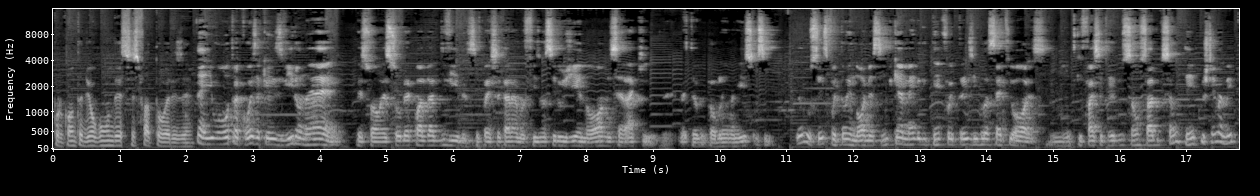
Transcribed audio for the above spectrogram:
por conta de algum desses fatores. É. é, e uma outra coisa que eles viram, né, pessoal, é sobre a qualidade de vida. Você pensa, caramba, fiz uma cirurgia enorme, será que né, vai ter algum problema nisso? Assim, eu não sei se foi tão enorme assim, porque a média de tempo foi 3,7 horas. A gente que faz ciclo redução sabe que isso é um tempo extremamente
